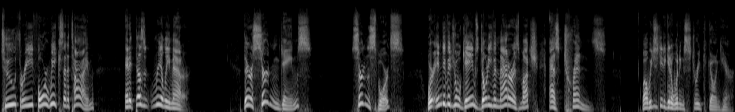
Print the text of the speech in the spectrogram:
two, three, four weeks at a time, and it doesn't really matter. There are certain games, certain sports, where individual games don't even matter as much as trends. Well, we just need to get a winning streak going here.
